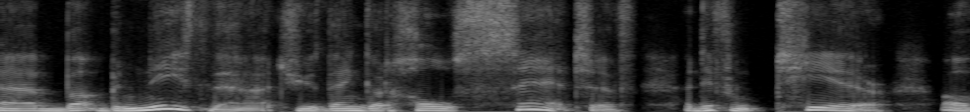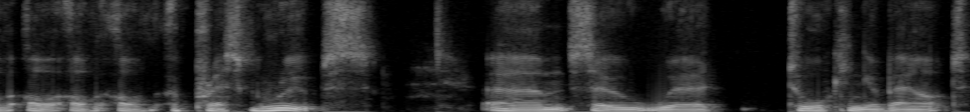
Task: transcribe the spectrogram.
uh, but beneath that, you then got a whole set of a different tier of, of, of oppressed groups. Um, so we're talking about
